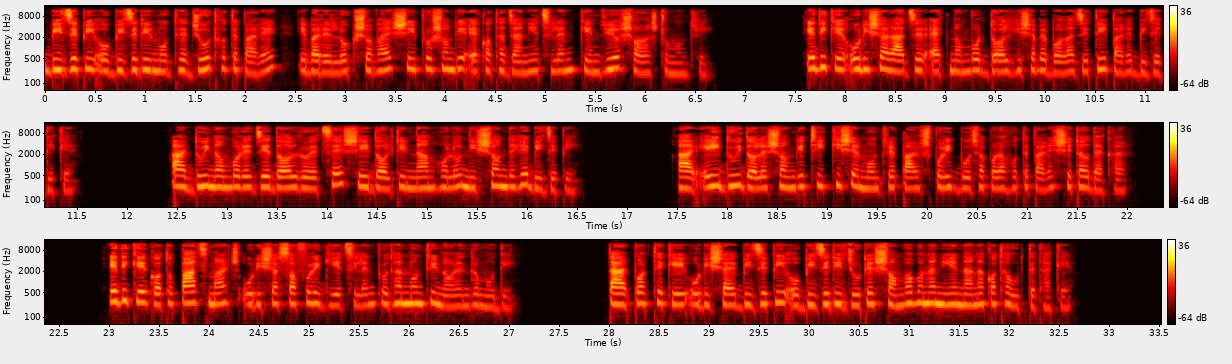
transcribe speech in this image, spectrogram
বিজেপি ও বিজেডির মধ্যে জোট হতে পারে, এবারের লোকসভায় সেই প্রসঙ্গে একথা জানিয়েছিলেন কেন্দ্রীয় স্বরাষ্ট্রমন্ত্রী। এদিকে ওড়িশা রাজ্যের এক নম্বর দল হিসেবে বলা যেতেই পারে বিজেডিকে। আর দুই নম্বরে যে দল রয়েছে, সেই দলটির নাম হল নিঃসন্দেহে বিজেপি। আর এই দুই দলের সঙ্গে ঠিক কিসের মন্ত্রে পারস্পরিক বোঝাপড়া হতে পারে সেটাও দেখার। এদিকে গত পাঁচ মার্চ ওড়িশা সফরে গিয়েছিলেন প্রধানমন্ত্রী নরেন্দ্র মোদী। তারপর থেকেই ওডিশায় বিজেপি ও বিজেডি জোটের সম্ভাবনা নিয়ে নানা কথা উঠতে থাকে।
